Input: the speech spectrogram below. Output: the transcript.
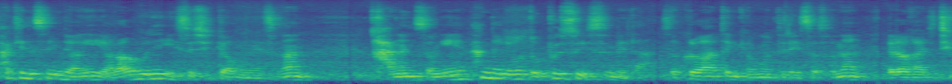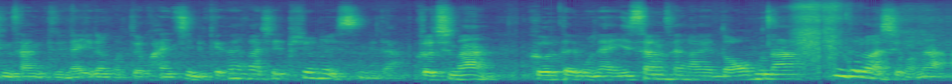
파킨슨병이 여러분이 있으실 경우에서는 가능성이 상대적으로 높을 수 있습니다. 그래서 그와 같은 경우들에 있어서는 여러 가지 증상들이나 이런 것들 관심 있게 생각하실 필요는 있습니다. 그렇지만 그것 때문에 일상생활에 너무나 힘들어 하시거나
